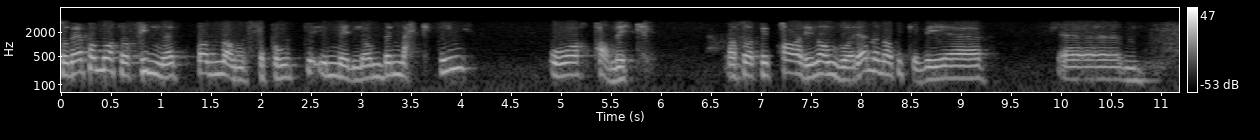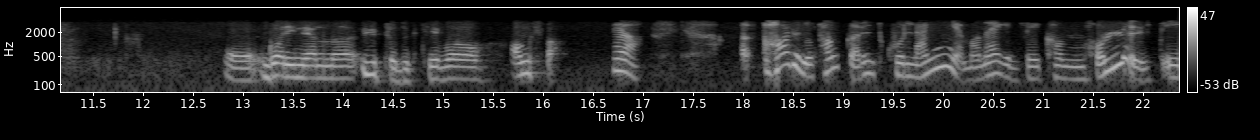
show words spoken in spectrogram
Så det er på en måte å finne et balansepunkt mellom benekting og panikk. Altså at vi tar inn alvoret, men at ikke vi eh, eh, går inn i en uproduktiv og angst. da. Ja. Har du noen tanker rundt hvor lenge man egentlig kan holde ut i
